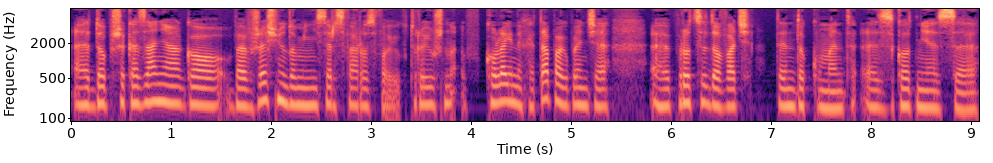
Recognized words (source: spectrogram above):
e, do przekazania go we wrześniu do Ministerstwa Rozwoju, które już w kolejnych etapach będzie e, procedować ten dokument e, zgodnie z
